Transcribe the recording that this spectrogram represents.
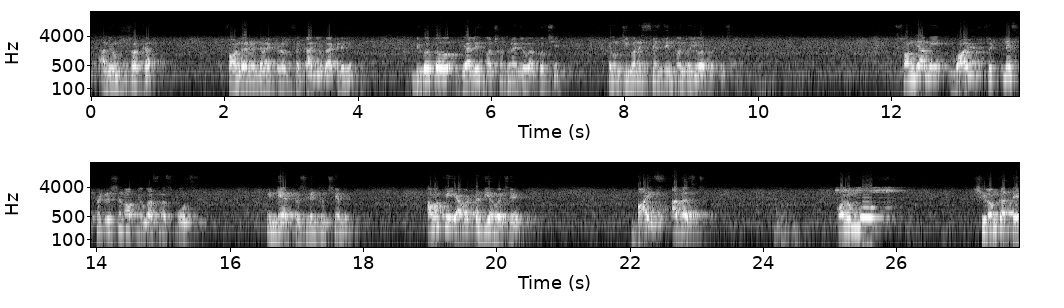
আমি Anshu Sarkar founder and director of Sarkar yoga academy বিগত বিয়াল্লিশ বছর ধরে যোগা করছি এবং জীবনের শেষ দিন পর্যন্ত যোগা করতে চাই। সঙ্গে আমি world fitness federation of Yogasana sports ইন্ডিয়ার প্রেসিডেন্ট হচ্ছি আমি। আমাকে এই অ্যাওয়ার্ডটা দেওয়া হয়েছে বাইশ আগস্ট, কলম্বো, শ্রীলঙ্কাতে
